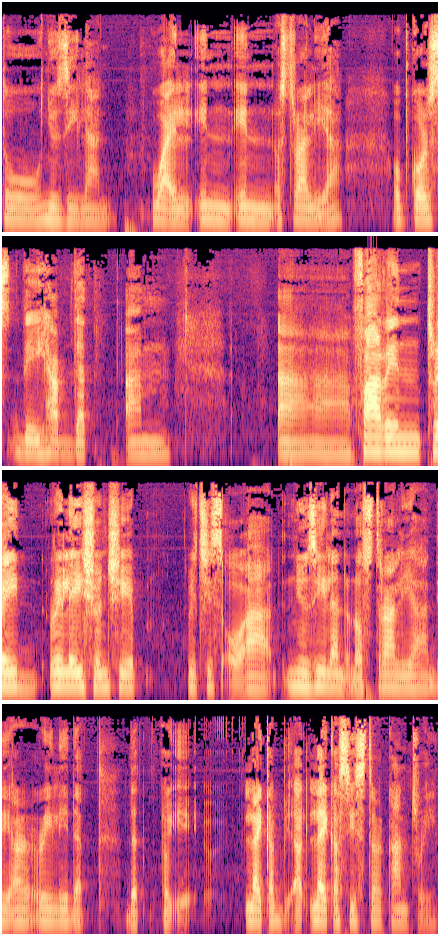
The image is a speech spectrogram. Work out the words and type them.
to New Zealand while in in Australia of course they have that um, uh, foreign trade relationship which is uh, New Zealand and Australia, they are really that that uh, like a like a sister country.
